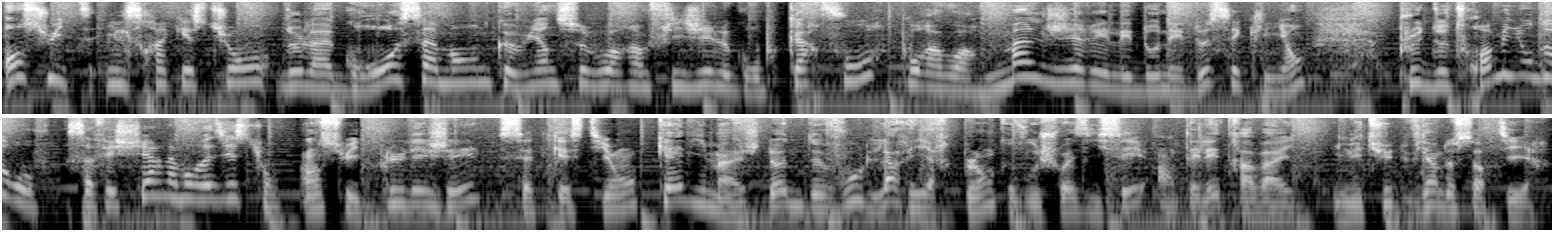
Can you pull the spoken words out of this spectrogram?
Ensuite, il sera question de la grosse amende que vient de se voir infliger le groupe Carrefour pour avoir mal géré les données de ses clients. Plus de 3 millions d'euros, ça fait cher la mauvaise gestion. Ensuite, plus léger, cette question, quelle image donne de vous l'arrière-plan que vous choisissez en télétravail? Une étude vient de sortir.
